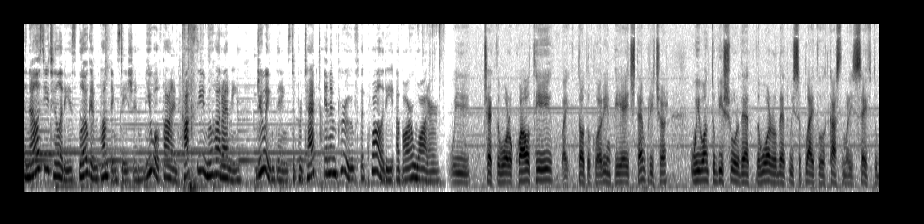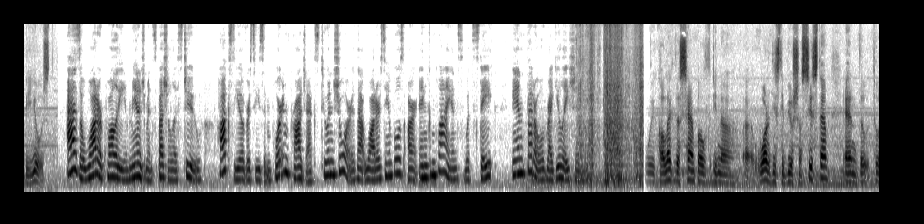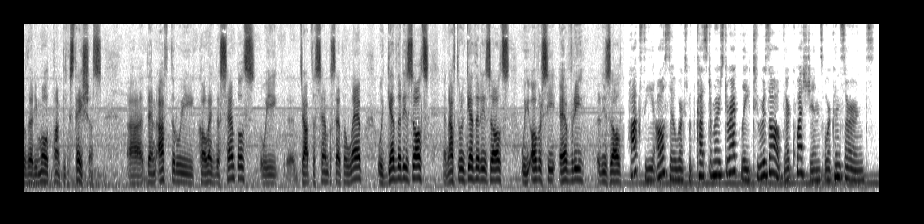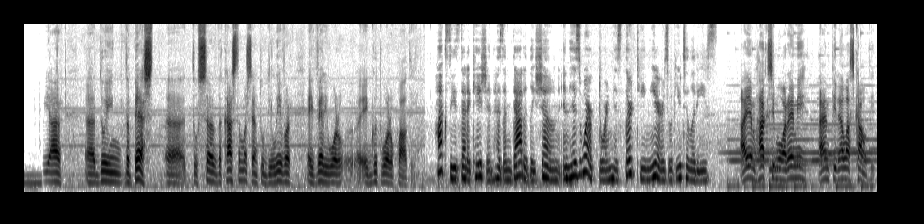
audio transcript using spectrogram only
Pinellas Utilities Logan Pumping Station, you will find Haxhi Muharemi doing things to protect and improve the quality of our water. We check the water quality, like total chlorine, pH, temperature. We want to be sure that the water that we supply to the customer is safe to be used. As a water quality and management specialist, two, Haxhi oversees important projects to ensure that water samples are in compliance with state and federal regulations. We collect the samples in a, a water distribution system and the, to the remote pumping stations. Uh, then after we collect the samples, we uh, drop the samples at the lab, we get the results, and after we get the results, we oversee every result. Haxhi also works with customers directly to resolve their questions or concerns. We are uh, doing the best uh, to serve the customers and to deliver a very water, a good water quality. Haxhi's dedication has undoubtedly shown in his work during his 13 years with utilities. I am Haxhi Muharemi, I am Pinellas County.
